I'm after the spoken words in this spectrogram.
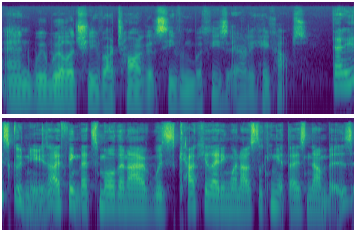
and we will achieve our targets even with these early hiccups. That is good news. I think that's more than I was calculating when I was looking at those numbers.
